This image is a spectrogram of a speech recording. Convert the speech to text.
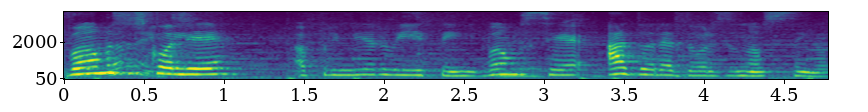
Vamos escolher o primeiro item. Vamos ser adoradores do nosso Senhor.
